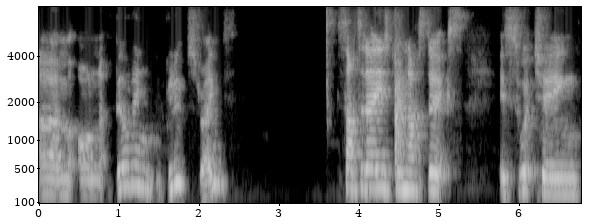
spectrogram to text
um, on building glute strength. Saturday's gymnastics is switching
